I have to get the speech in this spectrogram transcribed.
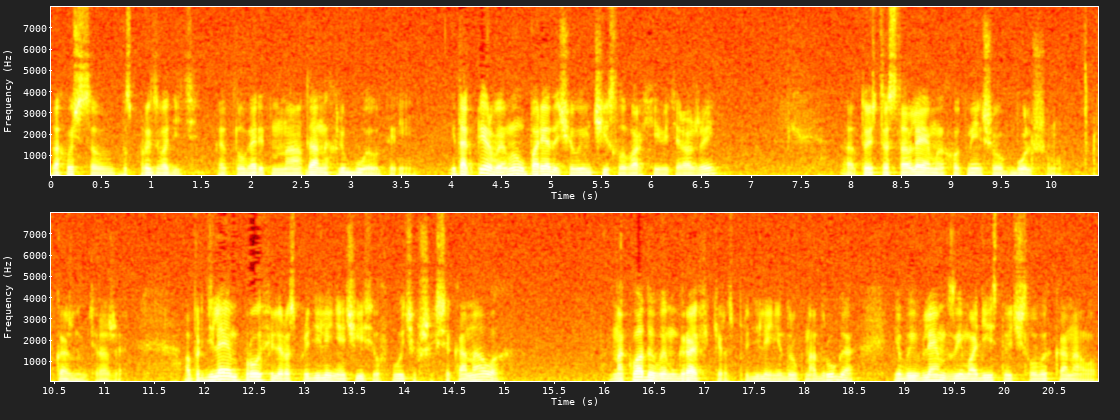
захочется воспроизводить этот алгоритм на данных любой лотереи. Итак, первое, мы упорядочиваем числа в архиве тиражей, э, то есть расставляем их от меньшего к большему в каждом тираже. Определяем профиль распределения чисел в получившихся каналах, накладываем графики распределения друг на друга и выявляем взаимодействие числовых каналов.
